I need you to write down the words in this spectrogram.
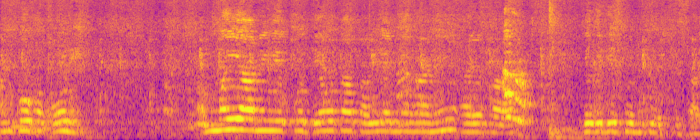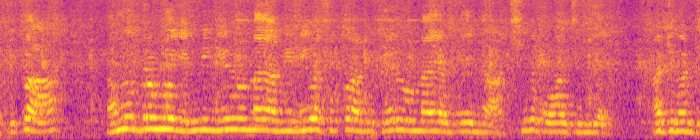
అనుకోకపోని. అమ్మయ్య అని ఎక్కువ దేవత తల్లి అనే కానీ ఆ యొక్క జగదీశ్వరునికి గుర్తిస్తారు ఇట్లా సముద్రంలో ఎన్ని నీళ్ళు ఉన్నాయో అన్ని నీళ్ళ శుక్రులు అన్ని పేర్లు ఉన్నాయి అంటే ఇంకా ఆశ్చర్యపోవాల్సిందే. అటువంటి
